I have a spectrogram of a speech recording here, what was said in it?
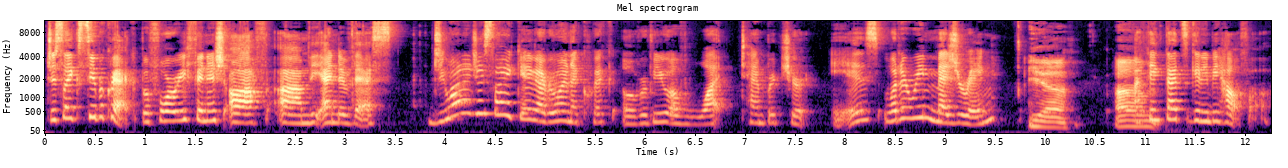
just like super quick, before we finish off um, the end of this, do you want to just like give everyone a quick overview of what temperature is? What are we measuring? Yeah. Um, I think that's going to be helpful.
